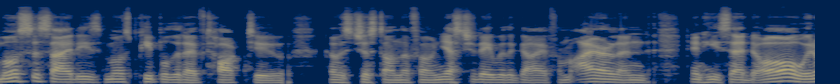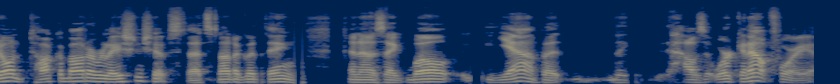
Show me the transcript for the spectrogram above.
most societies, most people that I've talked to, I was just on the phone yesterday with a guy from Ireland, and he said, "Oh, we don't talk about our relationships. That's not a good thing." And I was like, "Well, yeah, but like, how's it working out for you?"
